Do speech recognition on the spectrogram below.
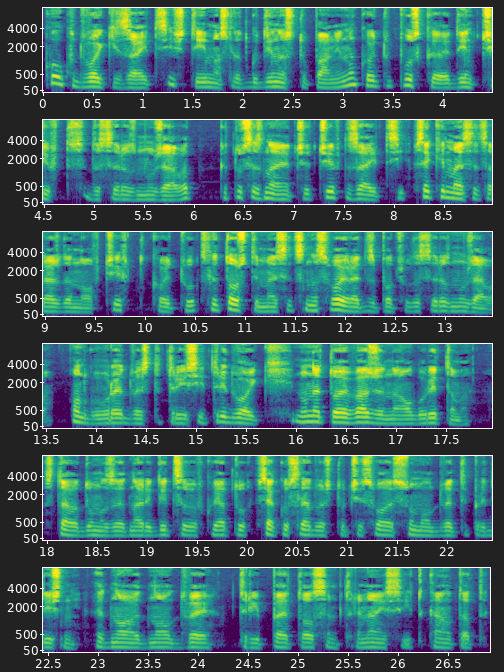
Колко двойки зайци ще има след година стопанина, който пуска един чифт да се размножават, като се знае, че чифт зайци всеки месец ражда нов чифт, който след още месец на свой ред започва да се размножава. Отговорът е 233 двойки, но не той е важен на алгоритъма. Става дума за една редица, в която всяко следващо число е сума от двете предишни. 1, 1, 2, 3, 5, 8, 13 и така нататък.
